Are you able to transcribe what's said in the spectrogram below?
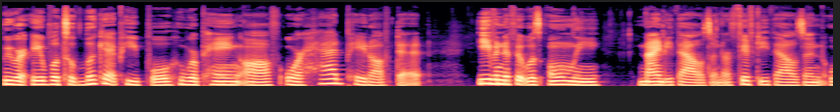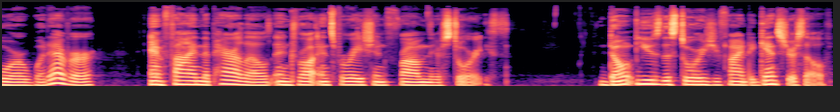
we were able to look at people who were paying off or had paid off debt even if it was only 90,000 or 50,000 or whatever, and find the parallels and draw inspiration from their stories. Don't use the stories you find against yourself,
